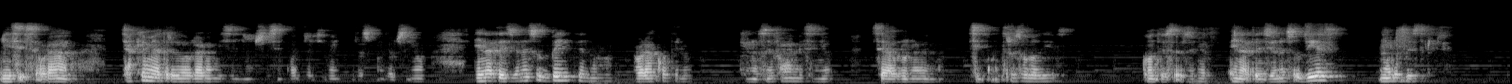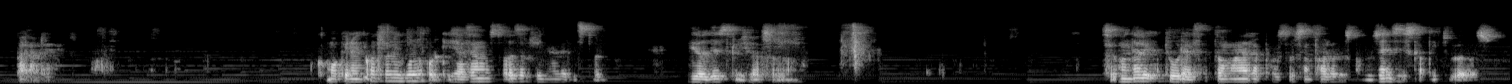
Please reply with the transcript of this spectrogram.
Insiste Abraham, ya que me atrevo a hablar a mi Señor, si se encuentra allí 20, respondió el Señor. En atención a esos 20, no. Abraham continuó, que no se enfade mi Señor, se abre una vez más. Si encuentro solo 10, contestó el Señor, en atención a esos 10, no los destruiré. Palabra de Dios. Como que no encontró ninguno porque ya sabemos todos al final de la historia. Dios destruyó a Sodoma. Segunda lectura está tomada del apóstol San Pablo de los Colosenses, capítulo 2.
